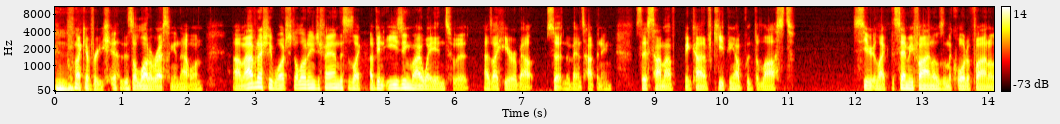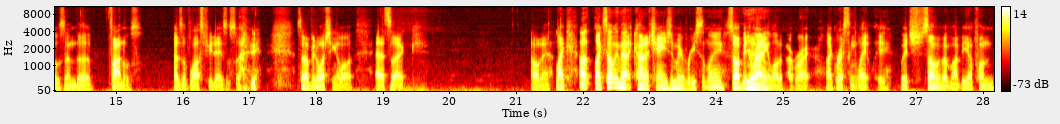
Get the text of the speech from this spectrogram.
Mm. like every year. There's a lot of wrestling in that one. Um, I haven't actually watched a lot in Japan. This is like I've been easing my way into it as I hear about certain events happening. So this time I've been kind of keeping up with the last series, like the semifinals and the quarterfinals and the finals, as of last few days or so. so I've been watching a lot, and it's like, oh man, like uh, like something that kind of changed in me recently. So I've been Yeah. writing a lot about right like wrestling lately, which some of it might be up on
